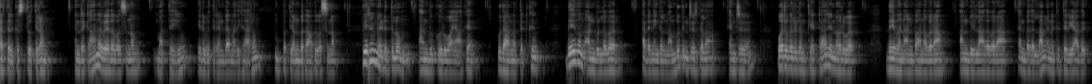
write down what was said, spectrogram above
கர்த்தருக்கு ஸ்தூத்திரம். இன்றைக்கான வேத வசனம் மத்தையு இருபத்தி ரெண்டாம் அதிகாரம் முப்பத்தி ஒன்பதாவது வசனம். பிறனிடத்திலும் அன்பு கூறுவாயாக. உதாரணத்திற்கு தேவன் அன்புள்ளவர் அதை நீங்கள் நம்புகின்றீர்களா? என்று ஒருவரிடம் கேட்டார் இன்னொருவர். தேவன் அன்பானவரா அன்பு இல்லாதவரா என்பதெல்லாம் எனக்கு தெரியாது.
